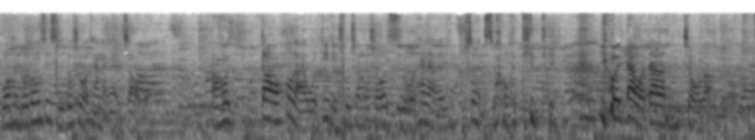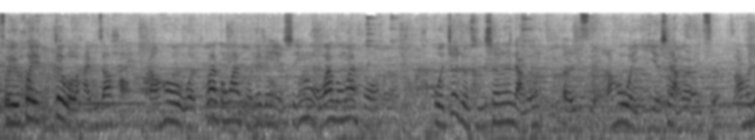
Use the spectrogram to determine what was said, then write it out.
我很多东西其实都是我太奶奶教的，然后到后来我弟弟出生的时候，其实我太奶奶就不是很喜欢我弟弟，因为带我带了很久了，所以会对我还比较好。然后我外公外婆那边也是，因为我外公外婆，我舅舅其实生了两个儿子，然后我姨也是两个儿子，然后就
